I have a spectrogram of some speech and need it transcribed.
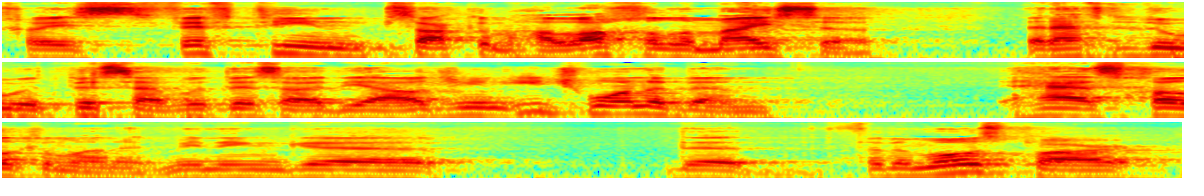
15 psakim halacha lemaisa that have to do with this, with this ideology, and each one of them has chalkim on it, meaning, uh, the, for the most part,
